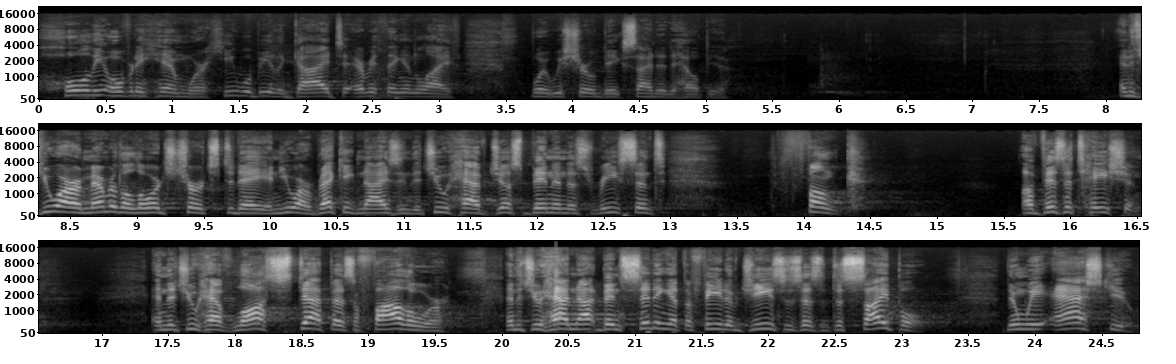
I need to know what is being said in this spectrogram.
wholly over to Him, where He will be the guide to everything in life, boy, we sure would be excited to help you. And if you are a member of the Lord's church today and you are recognizing that you have just been in this recent funk of visitation and that you have lost step as a follower and that you have not been sitting at the feet of Jesus as a disciple, then we ask you,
